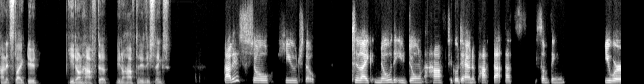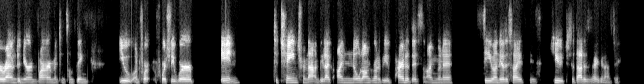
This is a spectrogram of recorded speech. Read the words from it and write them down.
and it's like dude you don't have to you don't have to do these things That is so huge though. To like know that you don't have to go down a path that that's something you were around in your environment and something you unfortunately were in to change from that and be like, I'm no longer going to be a part of this and I'm going to see you on the other side is huge. So that is a very good answer.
